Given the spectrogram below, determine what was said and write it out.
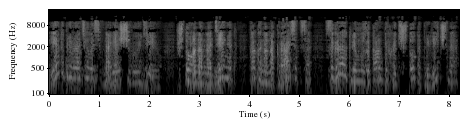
и это превратилось в навязчивую идею. Что она наденет, как она накрасится, сыграют ли музыканты хоть что-то приличное.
